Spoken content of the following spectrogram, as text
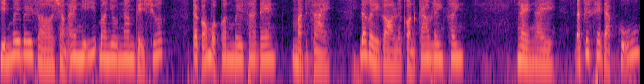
Nhìn mây bây giờ chẳng ai nghĩ bao nhiêu năm về trước Đã có một con mây da đen Mặt dài Đã gầy gò lại còn cao lên khênh. Ngày ngày đạp chiếc xe đạp cũ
